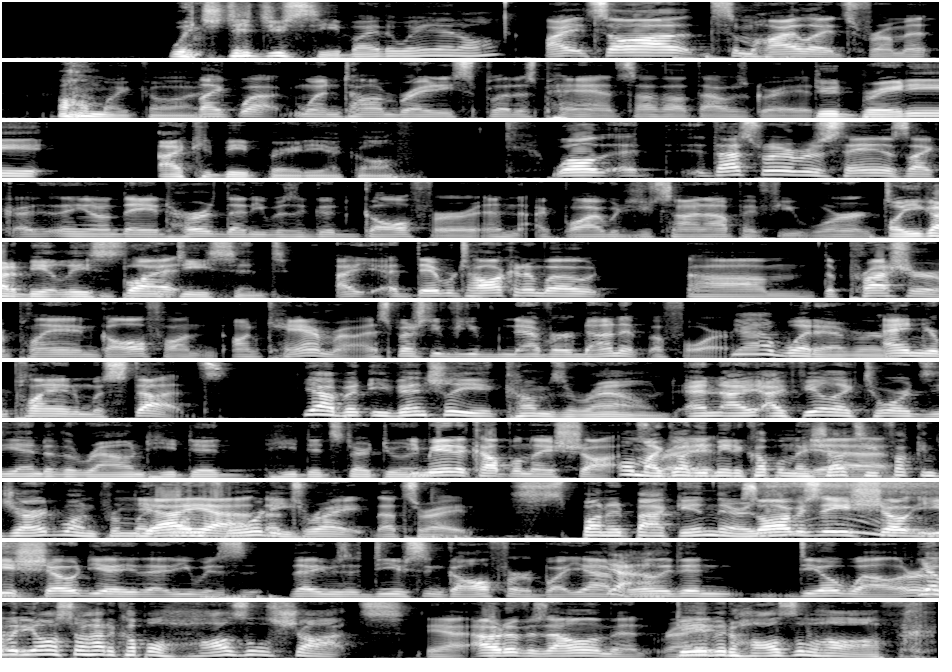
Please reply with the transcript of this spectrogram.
Which did you see, by the way, at all? I saw some highlights from it, Oh my god! like what when Tom Brady split his pants. I thought that was great. dude, Brady, I could beat Brady at golf. Well, that's what I was saying. Is like uh, you know they had heard that he was a good golfer, and why would you sign up if you weren't? Oh, you got to be at least But- decent. I uh, they were talking about um, the pressure of playing golf on on camera, especially if you've never done it before, Yeah, whatever. and you're playing with studs. Yeah, but eventually it comes around, and I, I feel like towards the end of the round he did he did start doing. He made a couple nice shots. oh my god, he made a couple nice shots. He fucking jarred one from like yeah, yeah, that's right, that's right. Spun it back in there. So obviously he showed he showed you that he was that he was a decent golfer, but yeah, Yeah. really didn't deal well. Early. yeah, but he also had a couple hosel shots. yeah out of his element, right? David Hasselhoff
